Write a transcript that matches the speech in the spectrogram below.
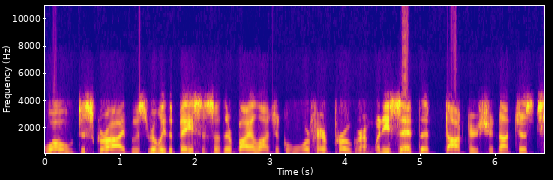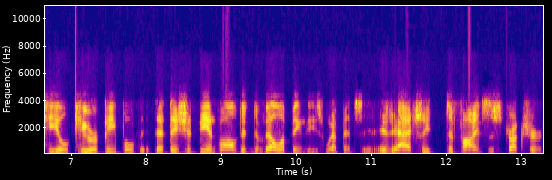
Guo described was really the basis of their biological warfare program. When he said that doctors should not just heal, cure people, that they should be involved in developing these weapons, it, it actually defines the structure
